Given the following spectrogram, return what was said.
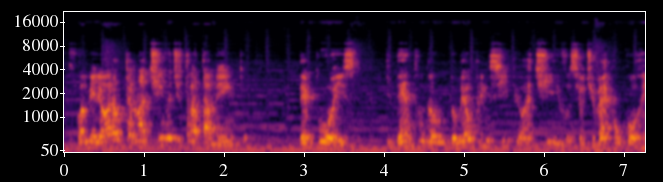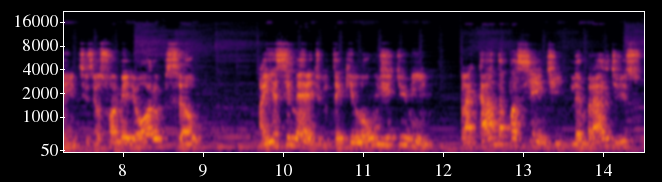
Eu sou a melhor alternativa de tratamento. Depois, que dentro do, do meu princípio ativo, se eu tiver concorrentes, eu sou a melhor opção. Aí esse médico tem que ir longe de mim, para cada paciente lembrar disso.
